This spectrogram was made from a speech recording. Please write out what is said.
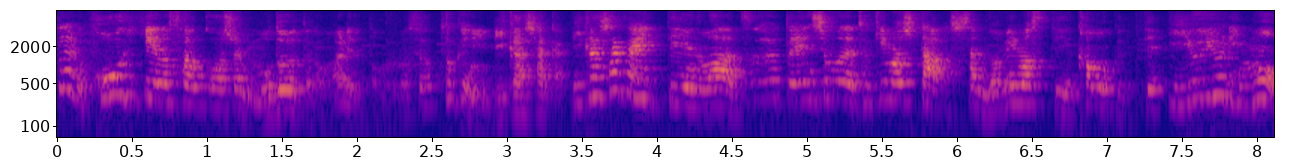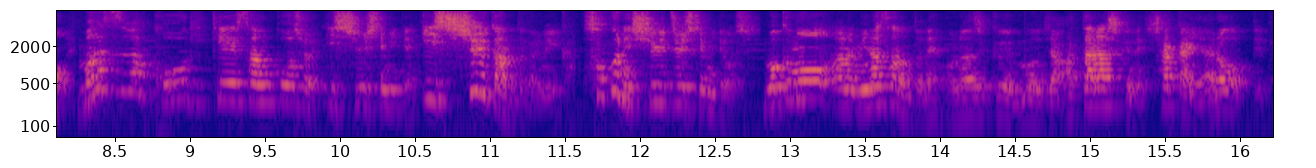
例えば講義系の参考書に戻るとかもありだと思いますよ。特に理科社会。理科社会っていうのはずっと演習まで解きました、下に伸びますっていう科目っていうよりも、まずは講義系参考書を一周してみて、1週間とかでもいいから、そこに集中してみてほしい。僕ももあの皆さんとね、同じく、もうじゃあ新しくね、社会やろうって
